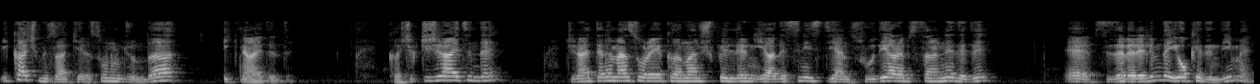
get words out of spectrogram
Birkaç müzakere sonucunda ikna edildi. Kaşıkçı cinayetinde cinayetten hemen sonra yakalanan şüphelilerin iadesini isteyen Suudi Arabistan'a ne dedi? Evet size verelim de yok edin değil mi?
